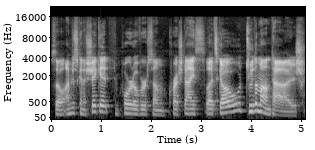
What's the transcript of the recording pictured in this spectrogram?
So I'm just gonna shake it and pour it over some crushed ice. Let's go to the montage.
